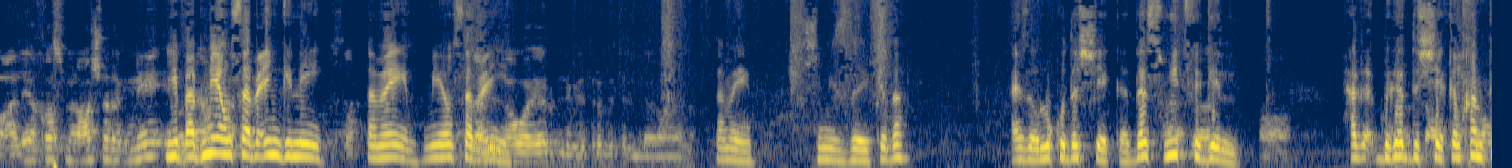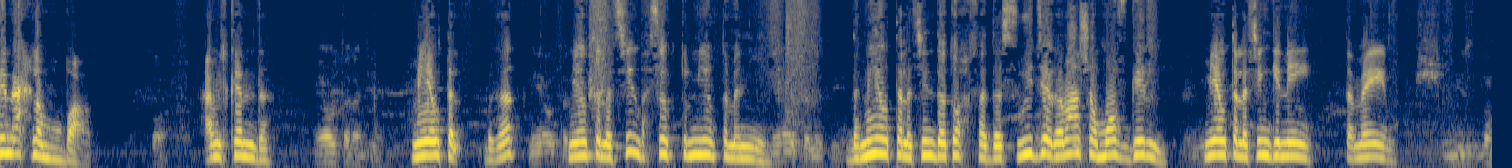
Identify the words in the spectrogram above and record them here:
وعليه خصم ال 10 جنيه. يبقى ب 170 جنيه. بالظبط. تمام اللي 170 هو ير- اللي بيتربط ال- معانا تمام. شميز زي كده؟ عايزه أقول لكم ده الشياكة. ده suede في جلد. آه. حاجة بجد الشياكة. الخامتين أحلى من بعض. عامل كام ده؟ 130 130 بجد؟ 130. 130 بحسبك تقول 180 130 ده 130 ده تحفة. ده suede يا جماعة شمواه في جلد 130 جنيه. تمام. الشميز ده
